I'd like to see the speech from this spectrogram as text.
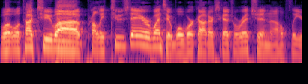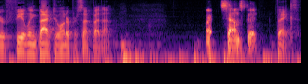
Well, we'll talk to uh, probably Tuesday or Wednesday. We'll work out our schedule, Rich, and uh, hopefully you're feeling back to 100 percent by then. All right, sounds good. Thanks.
